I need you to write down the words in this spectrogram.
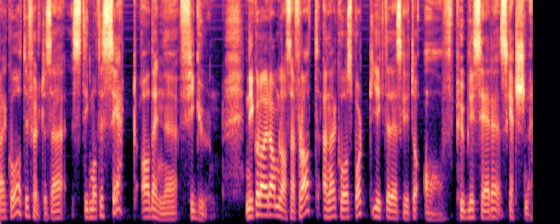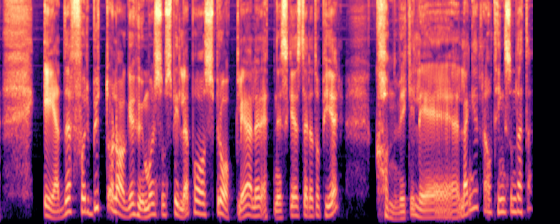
NRK at de følte seg stigmatisert av denne figuren. Nicolay Ramm la seg flat, NRK Sport gikk til det skritt å avpublisere sketsjene. Er det forbudt å lage humor som spiller på språklige eller etniske stereotypier? Kan vi ikke le lenger av ting som dette?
